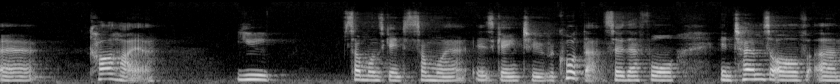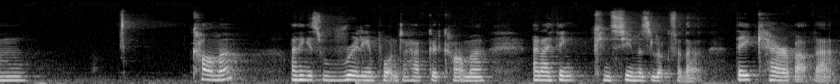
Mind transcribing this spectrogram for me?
a car hire, you someone's going to somewhere is going to record that. So therefore, in terms of um, karma, I think it's really important to have good karma, and I think consumers look for that. They care about that.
